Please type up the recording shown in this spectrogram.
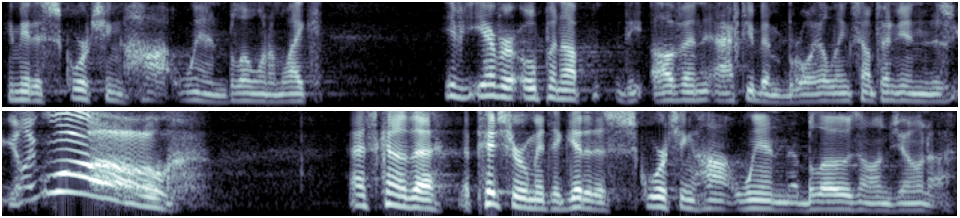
He made a scorching hot wind blow on him. Like, if you ever open up the oven after you've been broiling something and you're like, whoa! That's kind of the, the picture we're meant to get of this scorching hot wind that blows on Jonah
